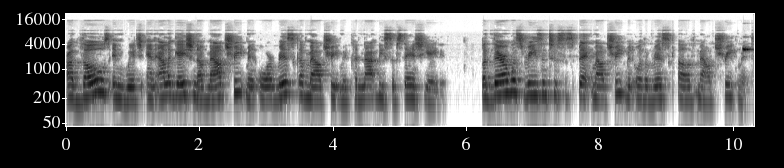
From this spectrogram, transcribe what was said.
are those in which an allegation of maltreatment or risk of maltreatment could not be substantiated, but there was reason to suspect maltreatment or the risk of maltreatment.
